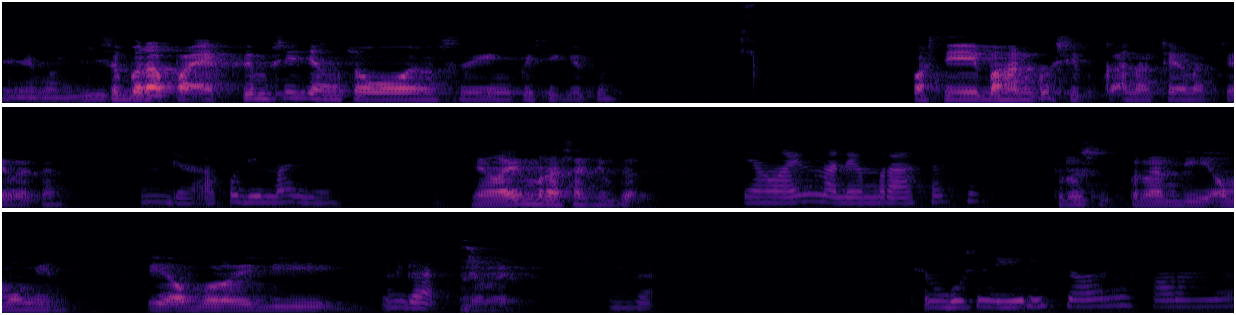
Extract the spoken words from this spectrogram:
Ya, emang gitu. Seberapa ekstrim sih yang cowok yang sering fisik itu? Pasti bahan gosip ke anak cewek anak cewek kan? enggak aku diem aja Yang lain merasa juga. yang lain ada yang merasa sih Terus pernah diomongin, diobrolin di enggak. cewek. enggak. Sembuh sendiri soalnya orangnya.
